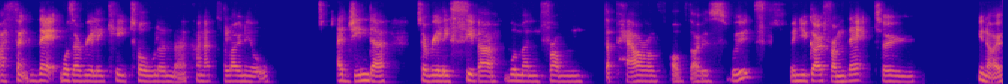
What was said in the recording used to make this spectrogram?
I think that was a really key tool in the kind of colonial agenda to really sever women from the power of of those words when you go from that to you know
